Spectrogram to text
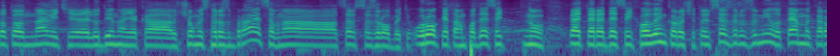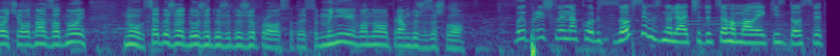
Тобто, навіть е, людина, яка в чомусь не розбирається, вона це все зробить. Уроки там по 10, ну 5-10 хвилин. Коротше, то все зрозуміло. Теми коротше одна з одної. Ну все дуже дуже дуже дуже просто. Тобто мені воно прям дуже зайшло. Ви прийшли на курс зовсім з нуля, чи до цього мали якийсь досвід?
